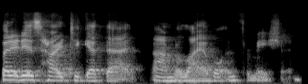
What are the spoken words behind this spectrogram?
but it is hard to get that um, reliable information.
